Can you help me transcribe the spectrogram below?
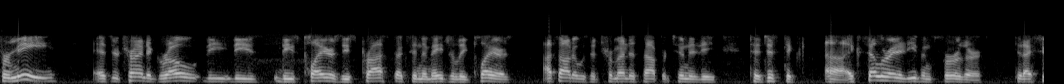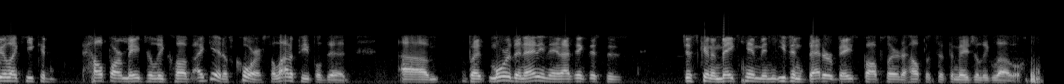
for me, as you're trying to grow the, these these players, these prospects into major league players, I thought it was a tremendous opportunity to just to, uh, accelerate it even further. Did I feel like he could help our major league club? I did, of course. A lot of people did. Um, but more than anything, I think this is just going to make him an even better baseball player to help us at the major league level.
